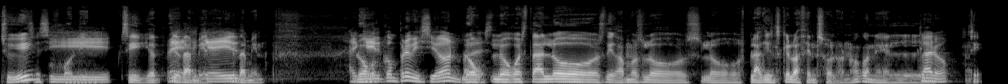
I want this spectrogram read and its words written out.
Sí, No sé si- jolín. sí, yo, también. ir yo también. Hay Luego- que ir con previsión. para esto. luego están los, digamos, los, los plugins que lo hacen solo, ¿no? Con el. Claro. Sí.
